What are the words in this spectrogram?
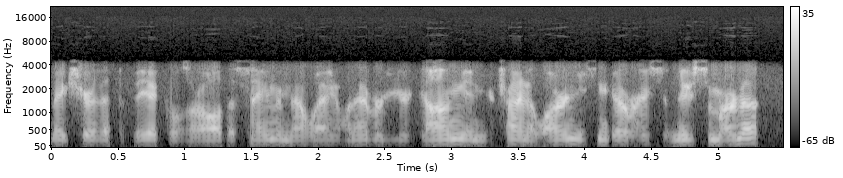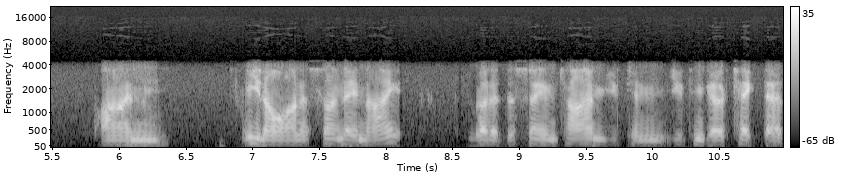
make sure that the vehicles are all the same and that way whenever you're young and you're trying to learn, you can go race at New Smyrna on you know, on a Sunday night but at the same time you can you can go take that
